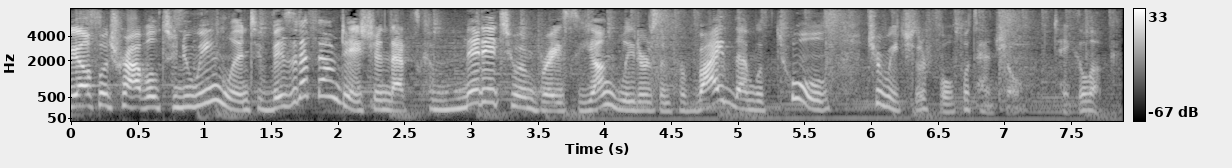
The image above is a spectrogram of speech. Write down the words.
We also traveled to New England to visit a foundation that's committed to embrace young leaders and provide them with tools to reach their full potential. Take a look.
